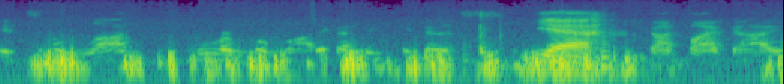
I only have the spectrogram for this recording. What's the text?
it's a lot more melodic, I think, because Yeah. we've got five guys.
